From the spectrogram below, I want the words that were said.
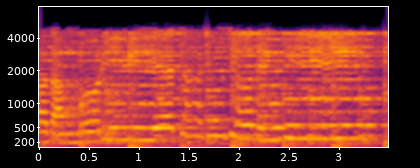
바닷머리 위에 자주 저댕기.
